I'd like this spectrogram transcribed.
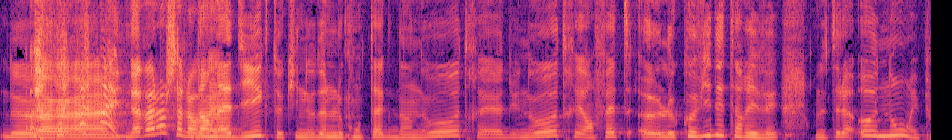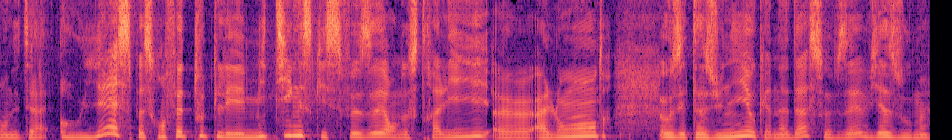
De, euh, une avalanche à l'envers. D'un addict qui nous donne le contact d'un autre et d'une autre. Et en fait, euh, le Covid est arrivé. On était là, oh non. Et puis on était là, oh yes. Parce qu'en fait, toutes les meetings qui se faisaient en Australie, euh, à Londres, aux États-Unis, au Canada, se faisaient via Zoom.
